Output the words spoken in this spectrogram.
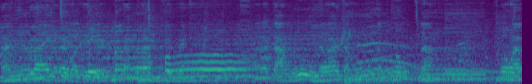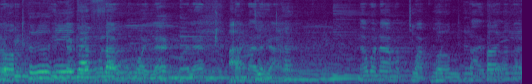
นะคิดถึงก็ได้ว่าคิดถึงมาจังแรกพคิดถึงอะไรจางหูใช่ไหมจางหูจางหูนะเมื่อวานก็อกกินกินกันเดือบนเวลางลอยแรงลอยแรงทำได้หลายอย่างนแล้ววันหน้ามาจะฝากตัวอยู่ใต้ไปเรือแล้วกัน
